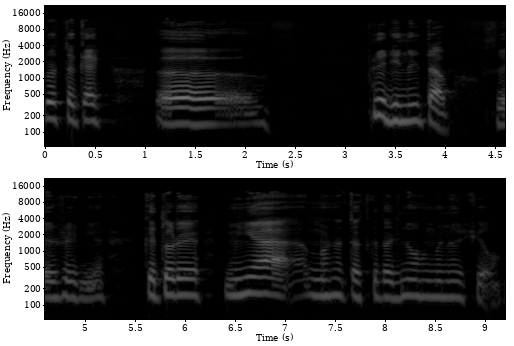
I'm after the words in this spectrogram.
просто как э, пройденный этап в своей жизни, который меня, можно так сказать, многому научил.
